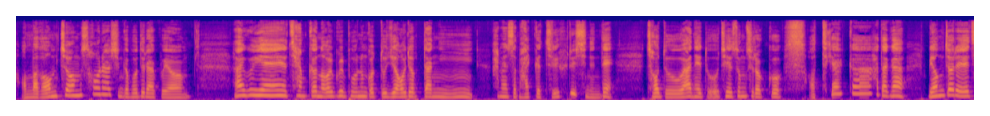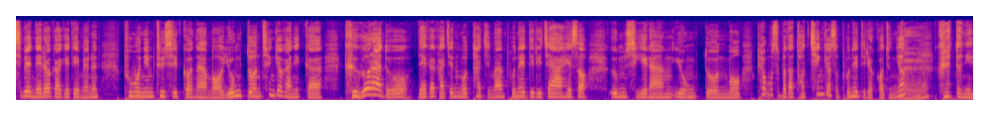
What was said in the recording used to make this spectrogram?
엄마가 엄청 서운하신가 보더라고요. 아이고 얘 잠깐 얼굴 보는 것도 어렵다니 하면서 말끝을 흐르시는데 저도 아내도 죄송스럽고 어떻게 할까 하다가 명절에 집에 내려가게 되면은 부모님 드실 거나 뭐 용돈 챙겨가니까 그거라도 내가 가지는 못하지만 보내드리자 해서 음식이랑 용돈 뭐 평소보다 더 챙겨서 보내드렸거든요. 네. 그랬더니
